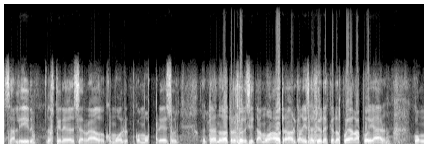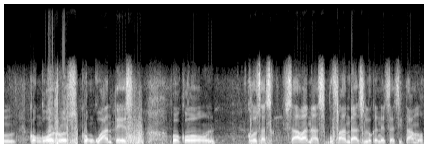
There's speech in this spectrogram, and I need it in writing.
salir los tienen encerrados como, como presos. Entonces nosotros solicitamos a otras organizaciones que nos puedan apoyar con, con gorros, con guantes o con cosas, sábanas, bufandas, lo que necesitamos,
